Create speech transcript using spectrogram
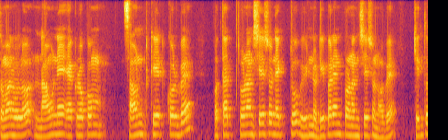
তোমার হলো নাউনে একরকম সাউন্ড ক্রিয়েট করবে অর্থাৎ প্রোনাউন্সিয়েশন একটু বিভিন্ন ডিফারেন্ট প্রোনাউন্সিয়েশন হবে। কিন্তু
